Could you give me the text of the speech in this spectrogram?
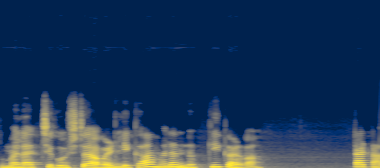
तुम्हाला आजची गोष्ट आवडली का? मला नक्की कळवा. टाटा.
